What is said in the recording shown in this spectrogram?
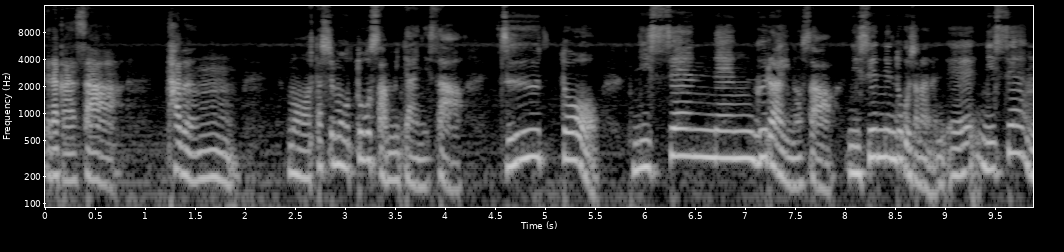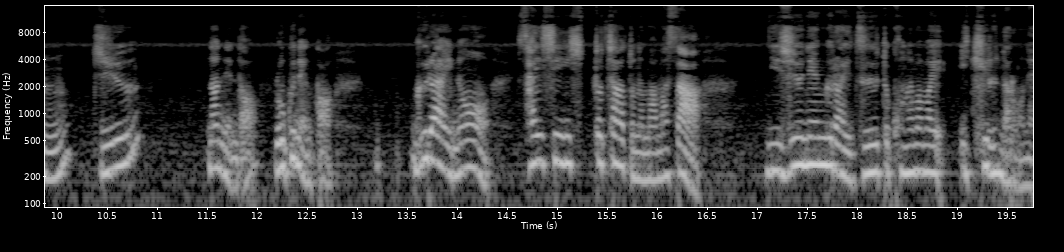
だからさ、多分、もう私もお父さんみたいにさ、ずーっと2000年ぐらいのさ、2000年どこじゃないの？え ?2010? 何年だ ?6 年か。ぐらいの最新ヒットチャートのままさ、20年ぐらいずーっとこのまま生きるんだろうね。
